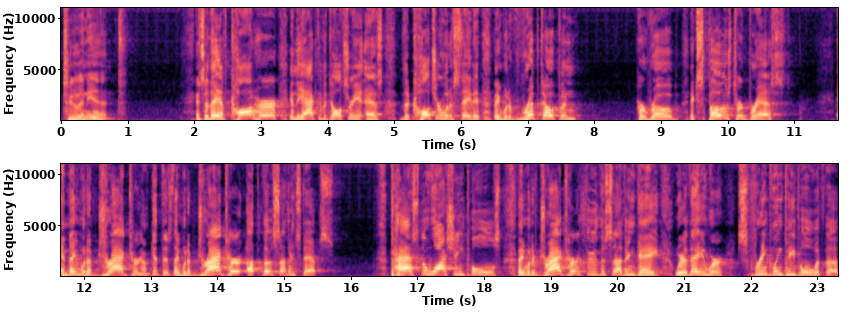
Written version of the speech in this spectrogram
to an end. And so they have caught her in the act of adultery, as the culture would have stated. They would have ripped open her robe, exposed her breast, and they would have dragged her. Now, get this they would have dragged her up those southern steps, past the washing pools. They would have dragged her through the southern gate where they were sprinkling people with the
